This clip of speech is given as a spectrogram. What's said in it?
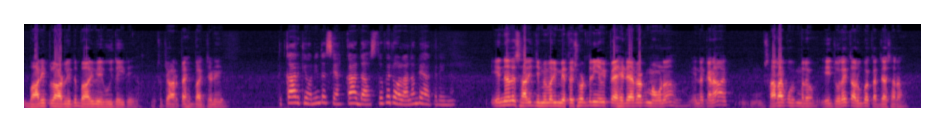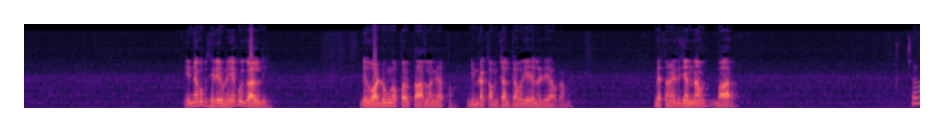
ਬਾਹਰ ਪਲਾਟ ਲਈ ਤੇ ਬਾਹਰ ਹੀ ਵੇਚੂ ਦੇਈਦੇ ਆ। ਉੱਥੋਂ ਚਾਰ ਪੈਸੇ ਬਚ ਜਾਣੇ ਤੇ ਘਰ ਕਿਉਂ ਨਹੀਂ ਦੱਸਿਆ? ਘਰ ਦੱਸ ਦੋ ਫਿਰ ਰੌਲਾ ਨਾ ਬਿਆ ਕਰੇ ਨਾ ਇਹਨਾਂ ਦੇ ਸਾਰੀ ਜ਼ਿੰਮੇਵਾਰੀ ਮੇਰੇ ਤੇ ਛੁੱਟ ਦੇਣੀ ਆ ਵੀ ਪੈਸੇ ਪਿਆ ਕਮਾਉਣ। ਇਹਨਾਂ ਕਹਿਣਾ ਸਾਰਾ ਕੁਝ ਮਤਲਬ ਇਹ ਜੋਦਾ ਹੀ ਤਾਰੂਗਾ ਕਰਜ਼ਾ ਸਾਰਾ। ਇਹਨਾਂ ਕੋ ਬਥੇਰੇ ਹੋਣੇ ਆ ਕੋਈ ਗੱਲ ਨਹੀਂ। ਜਦੋਂ ਵਾਢੂਗਾ ਆਪਾਂ ਤਾਰ ਲਾਂਗੇ ਆਪਾਂ। ਜੇ ਮੇਰਾ ਕੰਮ ਚੱਲ ਪਿਆ ਵਧੀਆ ਚੱਲਣ ਡਿਆ ਉਹ ਕੰਮ। ਮੈਂ ਤਾਂ ਇਹ ਤੇ ਜਾਣਾ ਬਾਹਰ। ਚਲੋ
